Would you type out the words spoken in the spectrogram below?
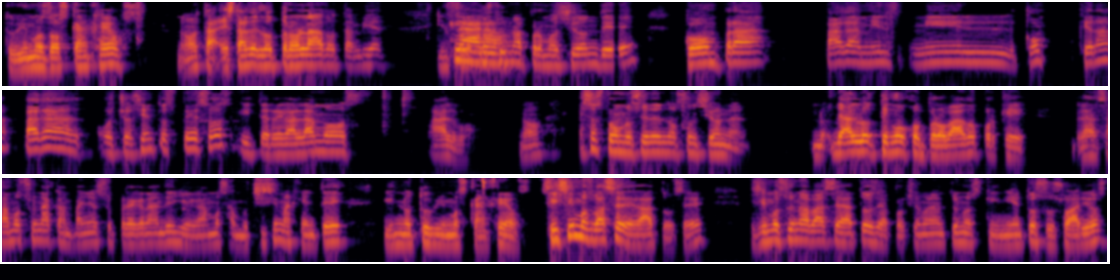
Tuvimos dos canjeos, ¿no? Está, está del otro lado también. Y fue una promoción de compra, paga mil, mil, ¿qué era? Paga 800 pesos y te regalamos algo, ¿no? Esas promociones no funcionan. ya lo tengo comprobado porque lanzamos una campaña súper grande y llegamos a muchísima gente y no tuvimos canjeos. Sí hicimos base de datos, ¿eh? Hicimos una base de datos de aproximadamente unos 500 usuarios,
